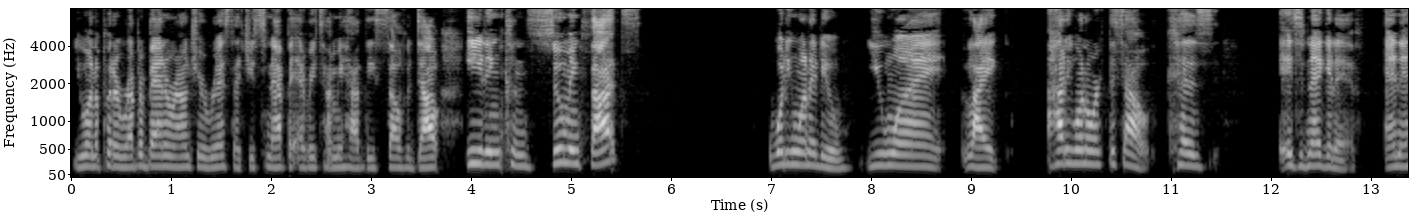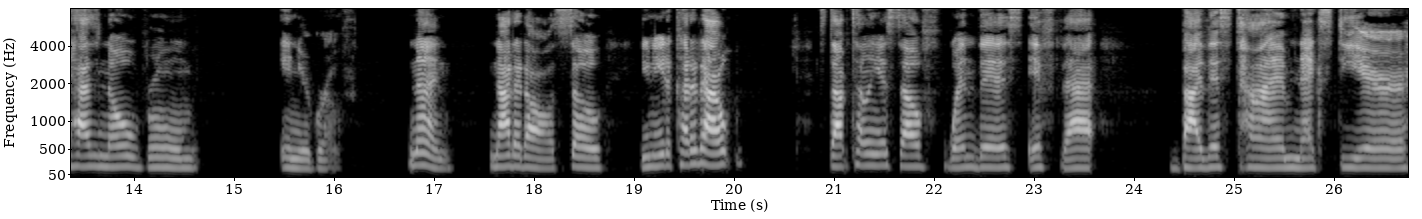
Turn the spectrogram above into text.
You want to put a rubber band around your wrist that you snap it every time you have these self doubt, eating, consuming thoughts? What do you want to do? You want, like, how do you want to work this out? Because it's negative and it has no room in your growth. None. Not at all. So you need to cut it out. Stop telling yourself when this, if that, by this time next year,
